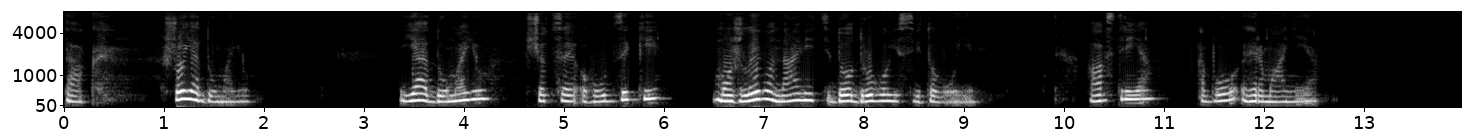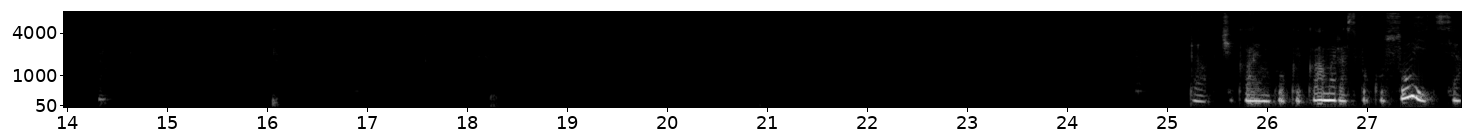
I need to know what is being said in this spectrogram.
Так, що я думаю? Я думаю, що це гудзики, можливо, навіть до Другої світової. Австрія або Германія. Так, чекаємо, поки камера сфокусується.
